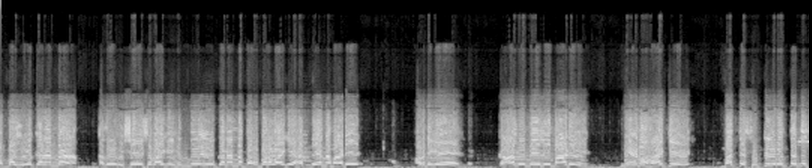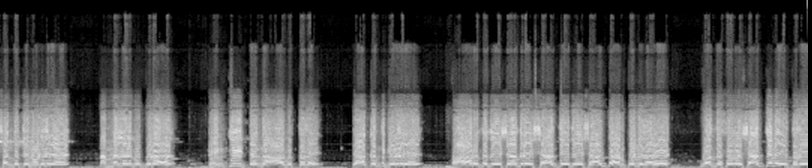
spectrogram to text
ಒಬ್ಬ ಯುವಕನನ್ನ, ಅದು ವಿಶೇಷವಾಗಿ ಹಿಂದೂ ಯುವಕನನ್ನ ಬರ್ಬರವಾಗಿ ಹತ್ಯೆಯನ್ನ ಮಾಡಿ, ಅವನಿಗೆ ಕಾಲು ಮೇಲೆ ಮಾಡಿ ನೇಣು ಹಾಕಿ ಮತ್ತೆ ಸುಟ್ಟಿರುವಂತದ್ದು ಸಂಗತಿ ನೋಡಿದ್ರೆ ನಮ್ಮೆಲ್ಲರಿಗೂ ಕೂಡ ಬೆಂಕಿ ಇಟ್ಟಂಗ ಆಗುತ್ತದೆ. ಯಾಕಂತ ಕೇಳಿದ್ರೆ ಭಾರತ ದೇಶ ಅಂದ್ರೆ ಶಾಂತಿಯ ದೇಶ ಅಂತ ಅನ್ಕೊಂಡಿದ್ದಾರೆ. ಒಂದು ಸಲ ಶಾಂತಿನೇ ಇರ್ತದೆ,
